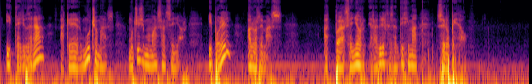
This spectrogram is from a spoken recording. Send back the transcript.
y te ayudará a querer mucho más, muchísimo más al Señor y por Él a los demás. El Señor y a la Virgen Santísima se lo pido.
